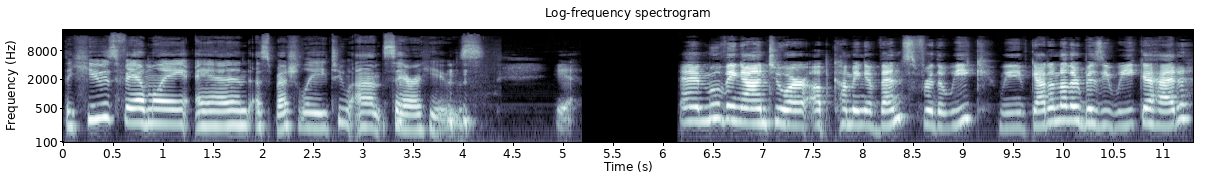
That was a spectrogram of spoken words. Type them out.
the Hughes family, and especially to Aunt Sarah Hughes. yeah. And moving on to our upcoming events for the week, we've got another busy week ahead.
